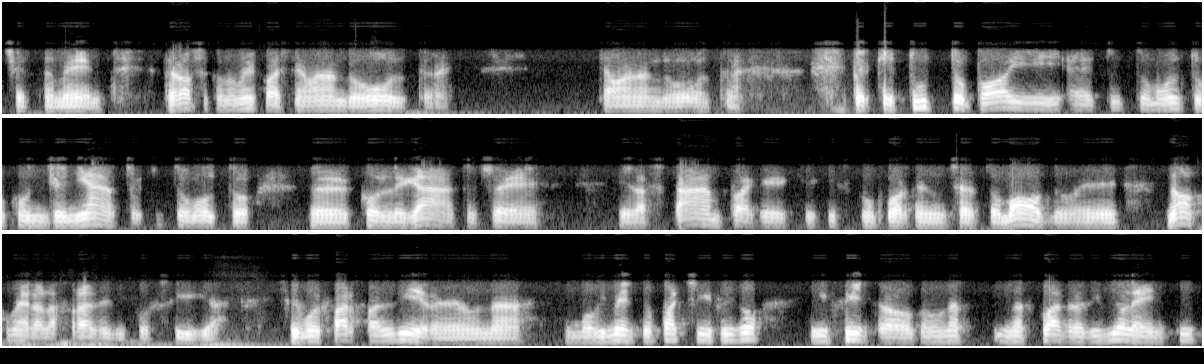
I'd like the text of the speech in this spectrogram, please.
certamente. Però secondo me qua stiamo andando oltre, stiamo andando oltre, perché tutto poi è tutto molto congegnato, è tutto molto eh, collegato, cioè è la stampa che, che, che, si comporta in un certo modo. E, no, com'era la frase di Cossiga? Se vuoi far fallire una, un movimento pacifico, infiltralo con una, una squadra di violenti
